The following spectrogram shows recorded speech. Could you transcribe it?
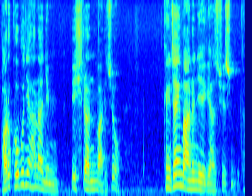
바로 그분이 하나님이시라는 말이죠. 굉장히 많은 얘기할 수 있습니다.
